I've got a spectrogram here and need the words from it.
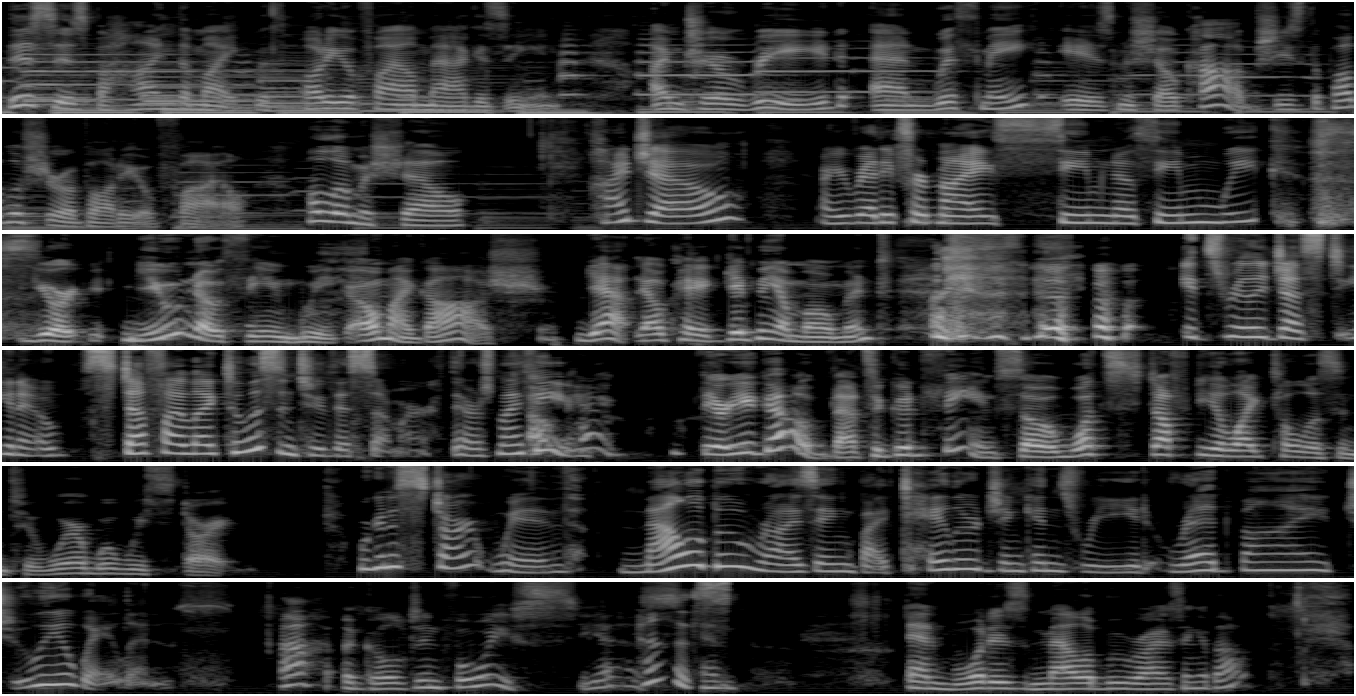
This is Behind the Mic with AudioFile Magazine. I'm Joe Reed, and with me is Michelle Cobb. She's the publisher of AudioFile. Hello, Michelle. Hi, Joe. Are you ready for my theme no theme week? Your you know theme week. Oh my gosh. Yeah, okay, give me a moment. it's really just, you know, stuff I like to listen to this summer. There's my theme. Okay. There you go. That's a good theme. So, what stuff do you like to listen to? Where will we start? We're going to start with Malibu Rising by Taylor Jenkins Reid, read by Julia Whelan. Ah, a golden voice. Yes. Yes. And, and what is Malibu Rising about?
